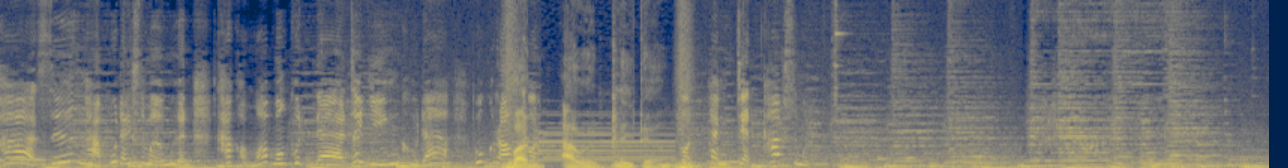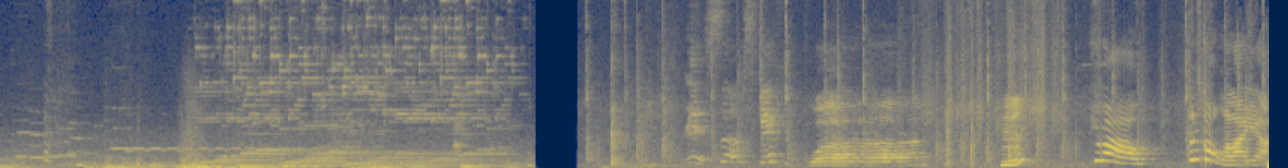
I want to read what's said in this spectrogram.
ข้าซึ่งหากผู้ใดเสมอเหมือนข้าขอมอบมงกุฎแด่เจ้าหญิงคูด้าผู้ครองกฎ One hour later. กฎแห่งเจ็ดคาบสมุทรว้าหืมพี่วาวนั่นกล่องอะไรอะ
